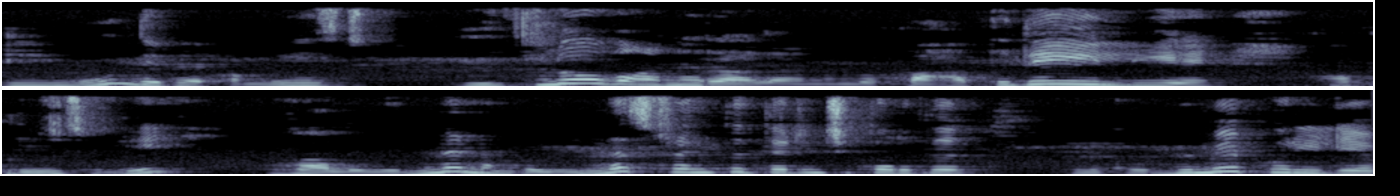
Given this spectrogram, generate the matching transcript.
டீமும் தேவர் அமேஸ்ட் இவ்வளோ வானராலா நம்ம பார்த்ததே இல்லையே அப்படின்னு சொல்லி அவளை என்ன நம்ம என்ன ஸ்ட்ரென்த்து தெரிஞ்சுக்கிறது? எனக்கு ஒன்றுமே புரியலையே.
